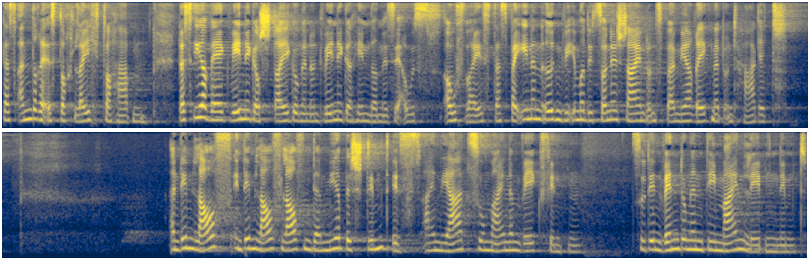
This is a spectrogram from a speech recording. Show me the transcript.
dass andere es doch leichter haben, dass ihr Weg weniger Steigungen und weniger Hindernisse aus, aufweist, dass bei ihnen irgendwie immer die Sonne scheint und es bei mir regnet und hagelt. An dem Lauf, in dem Lauf laufen, der mir bestimmt ist, ein Ja zu meinem Weg finden, zu den Wendungen, die mein Leben nimmt,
